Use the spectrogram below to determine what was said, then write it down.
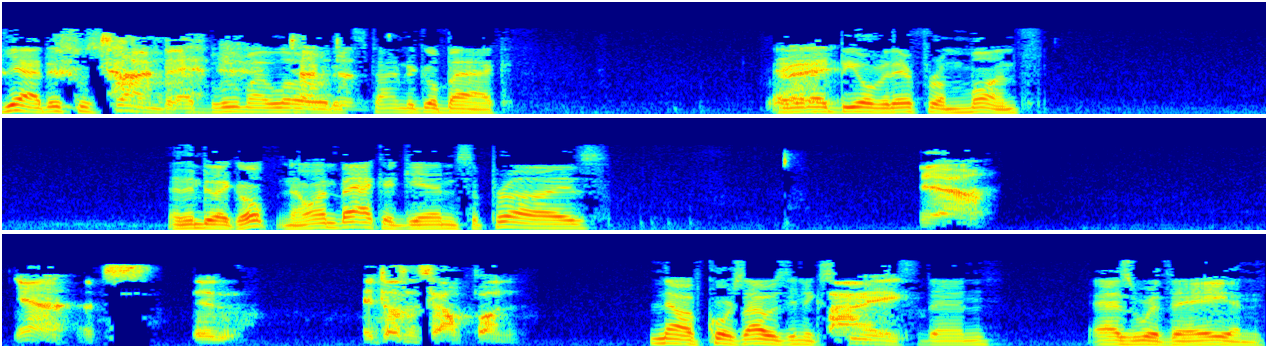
Yeah, this was fun, Time but I blew my time load. to- It's time to go back. And then I'd be over there for a month. And then be like, oh, now I'm back again. Surprise. Yeah. Yeah, it's it. It doesn't sound fun. Now, of course, I was inexperienced then, as were they, and,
